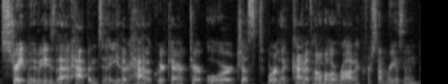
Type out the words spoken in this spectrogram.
straight movies that happened to either have a queer character or just were like kind of homoerotic for some reason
